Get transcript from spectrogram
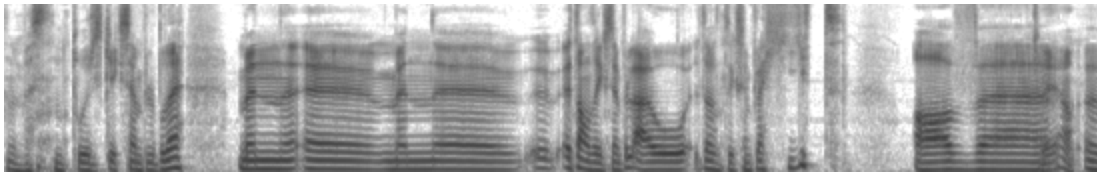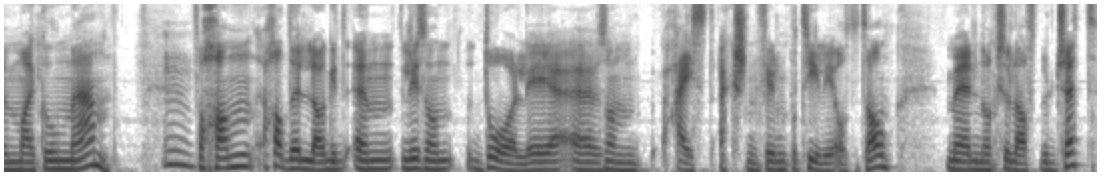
det mest notoriske eksempelet på det. Men, eh, men eh, et annet eksempel er jo et annet eksempel er Heat av eh, Ja. Michael Mann. Mm. For han hadde lagd en litt sånn dårlig eh, sånn heist-actionfilm på tidlig 80-tall med nokså lavt budsjett.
